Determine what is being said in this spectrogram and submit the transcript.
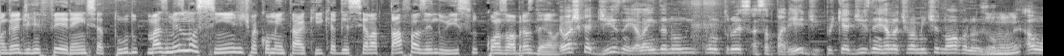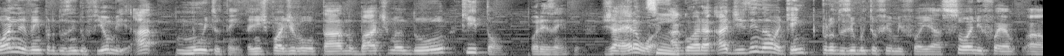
uma grande referência a tudo. Mas mesmo assim, a gente vai comentar aqui que a DC ela tá fazendo isso com as obras dela. Eu acho que a Disney, ela ainda não encontrou essa parede, porque a Disney é relativamente nova no jogo, Uhum. né? A Warner vem produzindo filme há muito tempo. A gente pode voltar no Batman do Keaton, por exemplo. Já era Warner. Sim. Agora, a Disney não. Quem produziu muito filme foi a Sony, foi a, a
